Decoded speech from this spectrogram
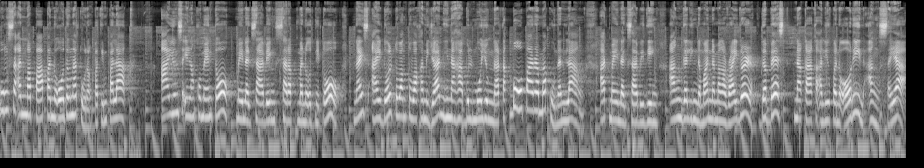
kung saan mapapanood ang naturang patimpalak. Ayon sa ilang komento, may nagsabing sarap manood nito. Nice idol, tuwang-tuwa kami dyan, hinahabol mo yung natakbo para makunan lang. At may nagsabi ding, ang galing naman ng mga rider, the best, nakakaaliw panoorin, ang saya.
